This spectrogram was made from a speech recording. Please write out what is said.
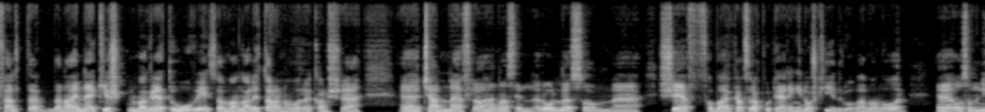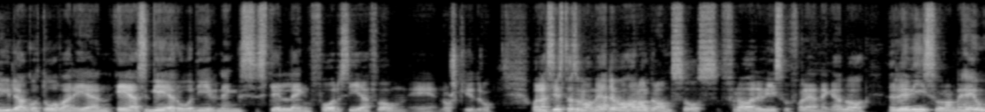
feltet. Den ene er Kirsten Margrethe Hovi, som mange av lytterne våre kanskje eh, kjenner fra hennes rolle som eh, sjef for bærekraftsrapportering i Norsk Hydro over mange år og som nylig har gått over i en ESG-rådgivningsstilling for CFO-en i Norsk Hydro. Og Den siste som var med, det var Harald Bransås fra Revisorforeningen. og Revisorene har jo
